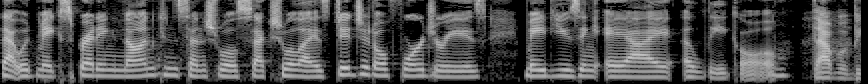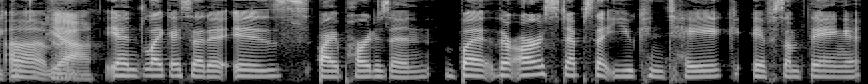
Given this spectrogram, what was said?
that would make spreading non-consensual sexualized digital forgeries made using ai illegal That would be good. yeah. and like I said, it is bipartisan, but there are steps that you can take if something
